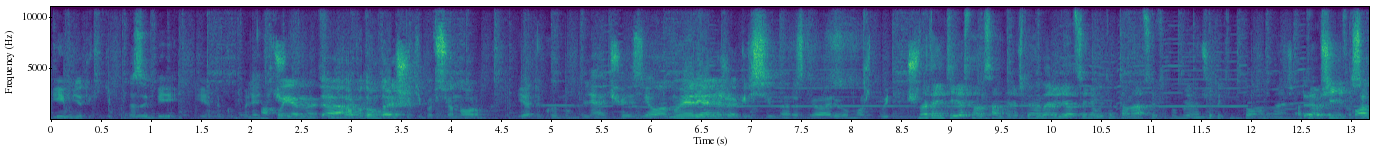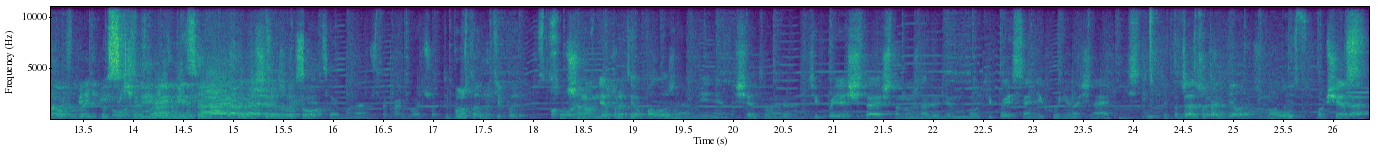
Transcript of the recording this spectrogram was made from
И мне такие, типа, да забей. И я такой, блядь, ты чё?» Охуенный Да, а потом дальше, типа, все норм. И я такой, ну, бля, что я сделал? Ну, я реально же агрессивно разговариваю, может быть, чуть Ну это интересно, на самом деле, что иногда люди оценивают интонацию, типа, блин, а что таким тоном, знаешь? А Да. ты вообще не вкладывал туда никакого Да, да, да, типа жесткая тема, да. Что как бы, а чё? Ты просто, ну, типа, спокойно. Слушай, ну у меня вежливо. противоположное мнение вообще твоему. Типа, я считаю, что нужно людям, ну, типа, если они хуйню начинают нести, типа, Ты часто так делаешь? Ну, Ну, то есть, вообще, да.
